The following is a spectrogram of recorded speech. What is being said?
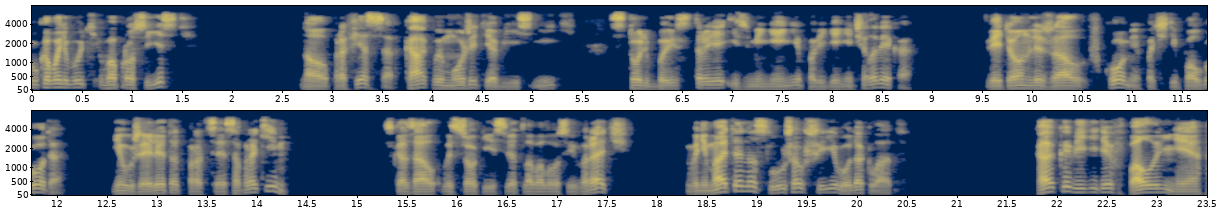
У кого-нибудь вопросы есть? Но, профессор, как вы можете объяснить столь быстрое изменение поведения человека? Ведь он лежал в коме почти полгода. Неужели этот процесс обратим? Сказал высокий светловолосый врач, внимательно слушавший его доклад. Как видите, вполне,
